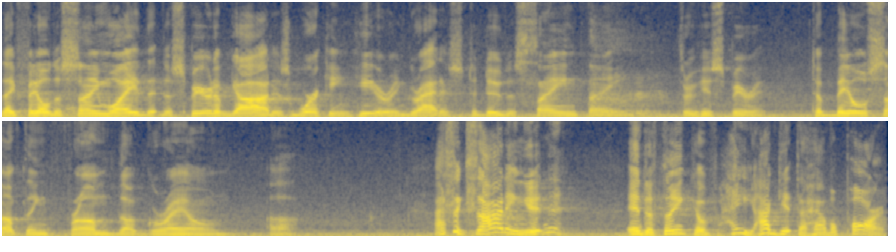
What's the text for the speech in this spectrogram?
They feel the same way that the Spirit of God is working here in Gratis to do the same thing through His Spirit to build something from the ground up. That's exciting, isn't it? And to think of, hey, I get to have a part.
